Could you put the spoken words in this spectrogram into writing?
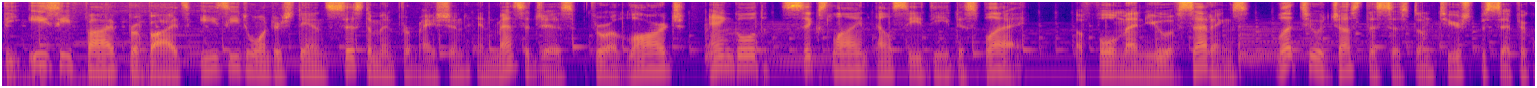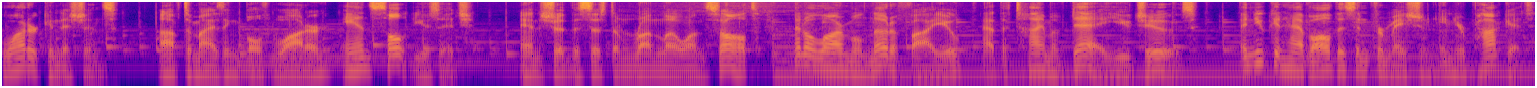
The EC5 provides easy-to-understand system information and messages through a large, angled, 6-line LCD display. A full menu of settings lets you adjust the system to your specific water conditions, optimizing both water and salt usage. And should the system run low on salt, an alarm will notify you at the time of day you choose. And you can have all this information in your pocket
